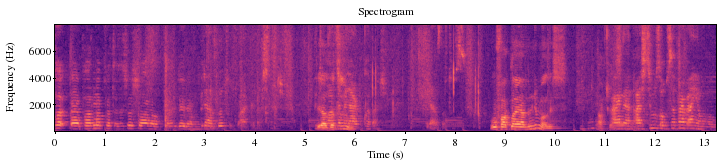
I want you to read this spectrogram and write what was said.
Pa- e, parmak patates ve soğan altı. Derim. Biraz da tuz arkadaşlar. Bütün Biraz da tuz mu? malzemeler bu kadar. Biraz da tuz. ufaklığa yardımcı mı oluyorsun? Aferin. Aynen. Aşçımız o bu sefer ben yamam oldum.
